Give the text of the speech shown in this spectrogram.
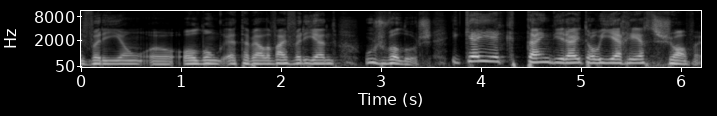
variam uh, ao longo, a tabela vai variando os valores. E quem é que tem direito ao IRS jovem?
